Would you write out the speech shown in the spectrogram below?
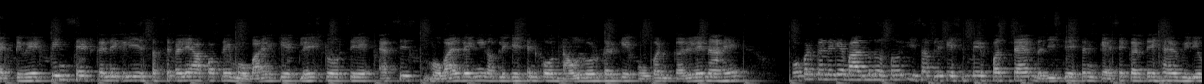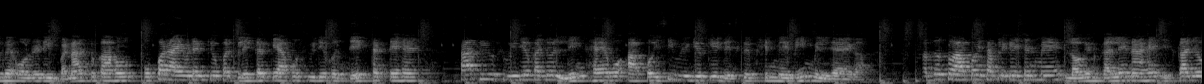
एक्टिवेट पिन सेट करने के लिए सबसे पहले आप अपने मोबाइल के प्ले स्टोर से एक्सिस मोबाइल बैंकिंग एप्लीकेशन को डाउनलोड करके ओपन कर लेना है। ओपन करने के बाद में दोस्तों, इस एप्लीकेशन में फ़र्स्ट टाइम रजिस्ट्रेशन कैसे करते हैं, वीडियो में ऑलरेडी बना चुका हूँ। ऊपर आई बटन के ऊपर क्लिक करके आप उस वीडियो को देख सकते हैं। साथ ही उस वीडियो का जो लिंक है, वो आपको इसी वीडियो की डिस्क्रिप्शन में भी मिल जाएगा। अब दोस्तों, आपको इस एप्लीकेशन में लॉगिन कर लेना है। इसका जो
